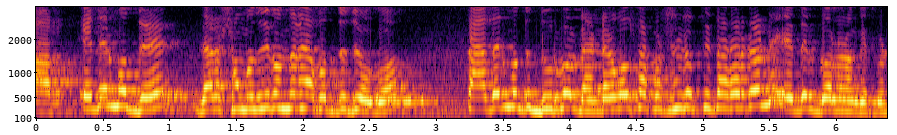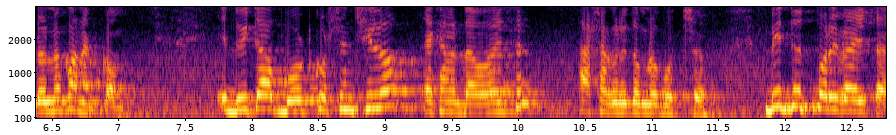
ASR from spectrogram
আর এদের মধ্যে যারা সমযোজী বন্ধনে আবদ্ধ যৌগ, তাদের মধ্যে দুর্বল ভ্যান্ডারবলস আকর্ষণ শক্তি থাকার কারণে এদের গলনাঙ্ক স্ফুটনাঙ্ক অনেক কম। এই দুইটা বোর্ড কোশ্চেন ছিল, এখানে দেওয়া হয়েছে, আশা করি তোমরা বুঝছ। বিদ্যুৎ পরিবাহিতা,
